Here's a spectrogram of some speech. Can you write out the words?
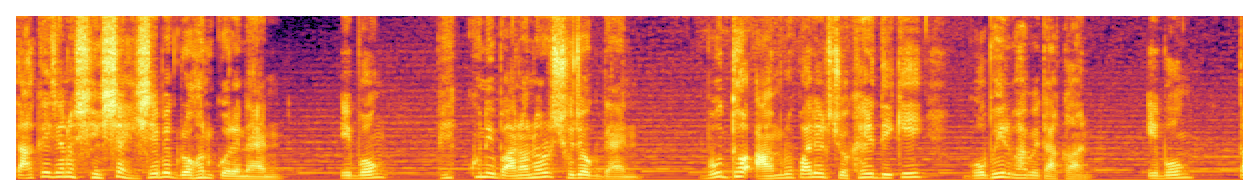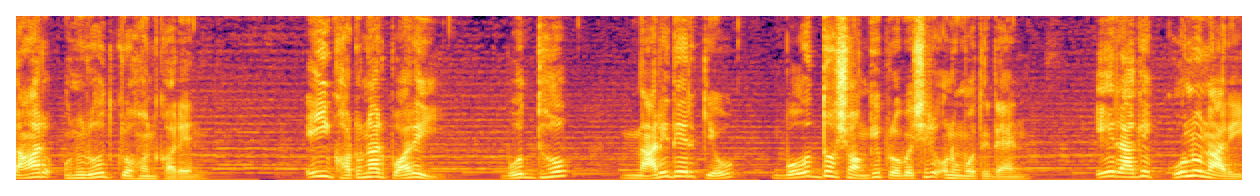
তাকে যেন শিষ্যা হিসেবে গ্রহণ করে নেন এবং ভিক্ষুণী বানানোর সুযোগ দেন। বুদ্ধ আম্রপালের চোখের দিকে গভীরভাবে তাকান এবং তার অনুরোধ গ্রহণ করেন। এই ঘটনার পরেই বুদ্ধ নারীদেরকেও বৌদ্ধ সঙ্গে প্রবেশের অনুমতি দেন। এর আগে কোনো নারী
